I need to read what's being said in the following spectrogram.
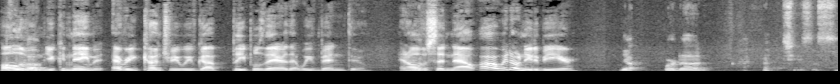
all of them. You can name it. Every country we've got people there that we've been to, and all of a sudden now, oh, we don't need to be here. Yep, we're done. Jesus.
